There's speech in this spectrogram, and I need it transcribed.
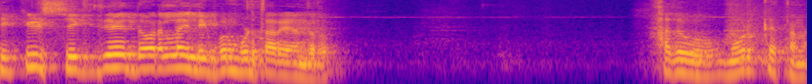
ಟಿಕೆಟ್ ಸಿಗದೇ ಇದ್ದವರೆಲ್ಲ ಇಲ್ಲಿಗೆ ಬಂದುಬಿಡ್ತಾರೆ ಅಂದರು. ಅದು ಮೂರ್ಖತನ.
